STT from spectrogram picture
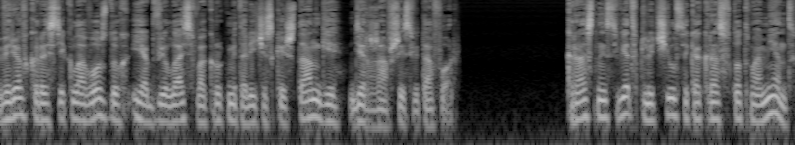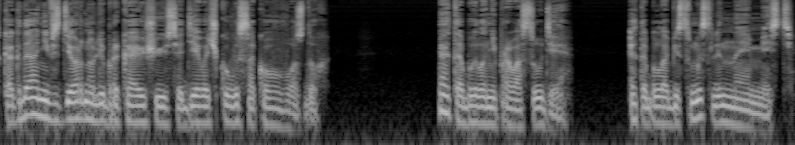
Веревка растекла воздух и обвелась вокруг металлической штанги, державшей светофор. Красный свет включился как раз в тот момент, когда они вздернули брыкающуюся девочку высоко в воздух. Это было не правосудие. Это была бессмысленная месть.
